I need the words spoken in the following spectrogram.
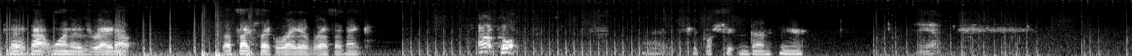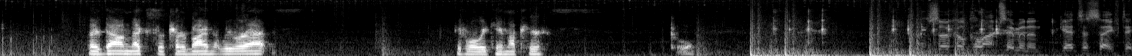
Okay, that one is right up. That's actually like right over us, I think. Oh, cool. Alright, people shooting down here. Yep. They're down next to the turbine that we were at before we came up here. Cool. Circle collapse imminent. Get to safety.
